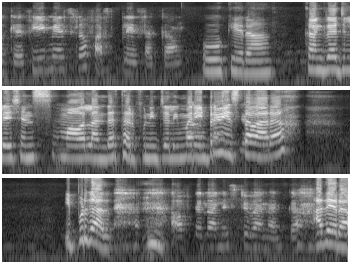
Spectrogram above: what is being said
Okay. ఫీమేల్స్లో ఫస్ట్ ప్లేస్ అక్క ఓకేరా కంగ్రాచులేషన్స్ మా వాళ్ళందరి తరపు నుంచి. మరి ఇంటర్వ్యూ ఇస్తావారా? ఇప్పుడు కాదు. అక్క. అదేరా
